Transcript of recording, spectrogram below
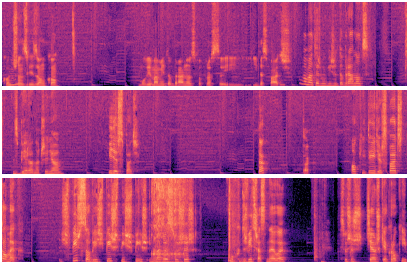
kończąc jedzonko. Mówię mamie dobranoc po prostu i idę spać. Mama też mówi, że dobranoc. Zbiera naczynia. Idziesz spać. Tak. Oki, ty idziesz spać. Tomek. Śpisz sobie, śpisz, śpisz, śpisz i nagle słyszysz uch, drzwi trzasnęły. Słyszysz ciężkie kroki.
